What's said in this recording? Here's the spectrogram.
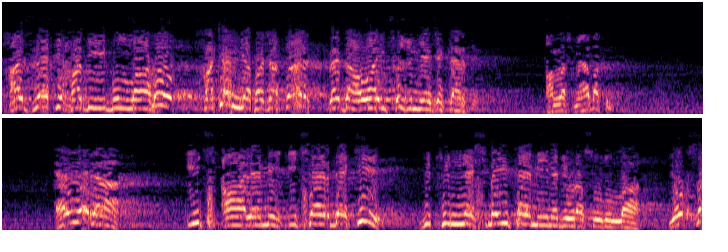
Hazreti Habibullah'ı hakem yapacaklar ve davayı çözümleyeceklerdi. Anlaşmaya bakın. Evvela iç alemi, içerideki bütünleşmeyi temin ediyor Resulullah. Yoksa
